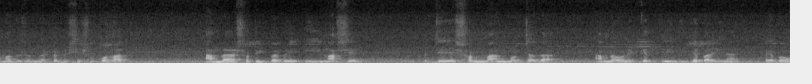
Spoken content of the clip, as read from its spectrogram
আমাদের জন্য একটা বিশেষ উপহার। আমরা সঠিকভাবে এই মাসের যে সম্মান, মর্যাদা আমরা অনেক ক্ষেত্রেই দিতে পারি না এবং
